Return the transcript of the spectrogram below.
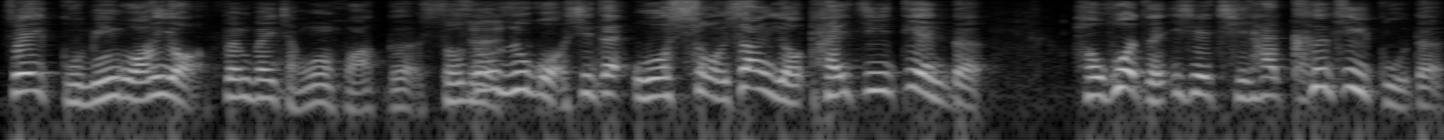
所以股民网友纷纷想问华哥，手中如果现在我手上有台积电的，好或者一些其他科技股的，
